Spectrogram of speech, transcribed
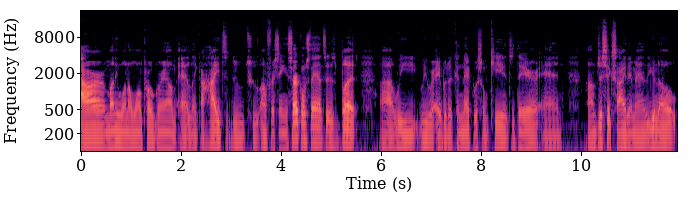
our money one-on-one program at lincoln heights due to unforeseen circumstances but uh, we we were able to connect with some kids there, and I'm just excited, man. You know,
